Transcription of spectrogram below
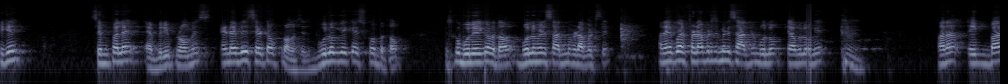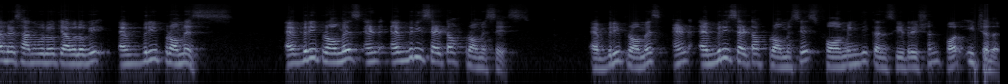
ठीक है? सिंपल है. Every promise and every set of promise भूलोगे क्या इसको? बताओ। इसको भूलोगे बताओ? बोलो मेरे साथ में फटाफट से। अरे, एक बार फटाफट से मेरे साथ में बोलो। क्या बोलोगे? है ना? एक बार मेरे साथ में बोलो। क्या बोलोगे? Every promise every promise and every set of promises every promise and every set of promises forming the consideration for each other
